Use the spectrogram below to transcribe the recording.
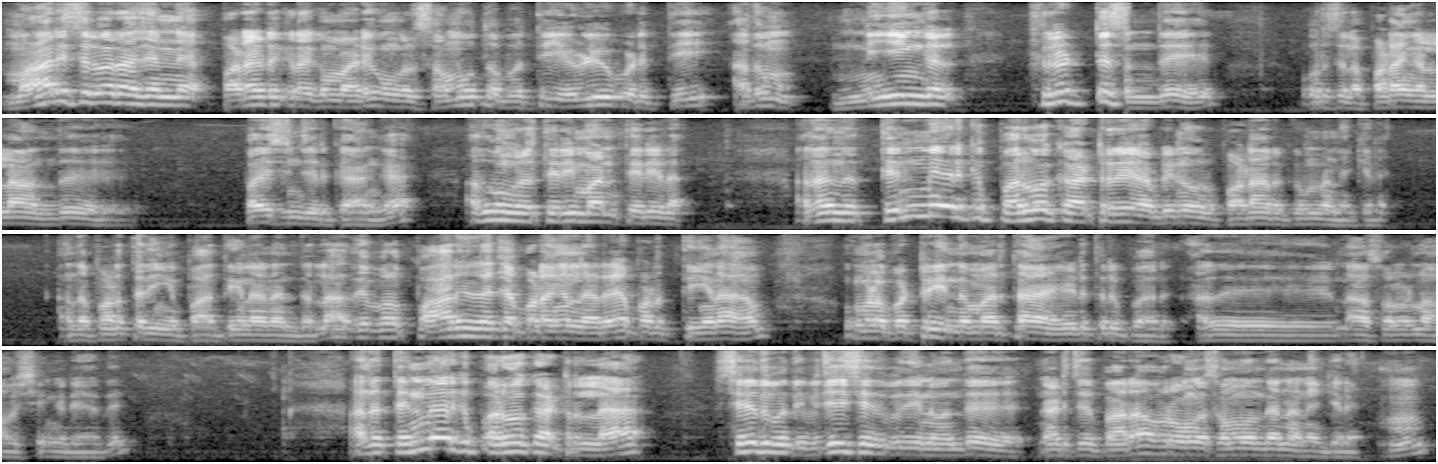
மாரி செல்வராஜன் படம் எடுக்கிறதுக்கு முன்னாடி உங்கள் சமூகத்தை பற்றி இழிவுபடுத்தி அதுவும் நீங்கள் திருட்டு வந்து ஒரு சில படங்கள்லாம் வந்து பதிவு செஞ்சுருக்காங்க. அது உங்களுக்கு தெரியுமான்னு தெரியல. அதான் இந்த தென்மேற்கு பருவக்காற்று அப்படின்னு ஒரு படம் இருக்கும்னு நினைக்கிறேன். அந்த படத்தை நீங்கள் பார்த்தீங்களான்னு தெரியல. அதே போல் பாரிராஜா படங்கள் நிறைய படத்தீங்கன்னா உங்களை பற்றி இந்த மாதிரி தான் எடுத்திருப்பார். அது நான் சொல்லணும் அவசியம் கிடையாது. அந்த தென்மேற்கு பருவக்காற்றில் சேதுபதி விஜய் சேதுபதினு வந்து நடிச்சிருப்பார். அவர் உங்கள் சமூகம் தான் நினைக்கிறேன். ம்?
